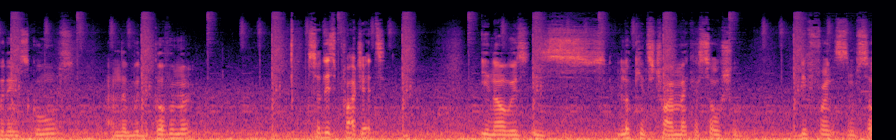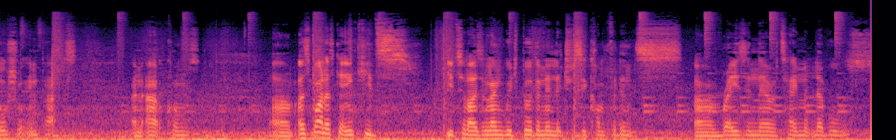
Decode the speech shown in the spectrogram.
within schools and the, with the government. So this project, you know, is, is looking to try and make a social difference, some social impacts and outcomes, um, as well as getting kids utilising language, building their literacy confidence, um, raising their attainment levels,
